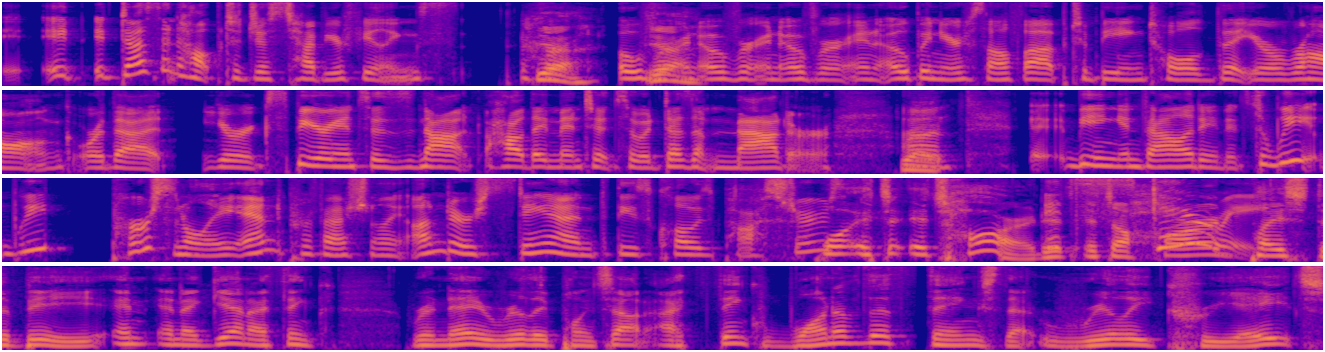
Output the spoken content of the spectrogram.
it, it doesn't help to just have your feelings hurt Yeah, over yeah. and over and over and open yourself up to being told that you're wrong or that your experience is not how they meant it so it doesn't matter Right. um, being invalidated so we we personally and professionally understand these closed postures Well, it's it's hard. It's, It's it's a hard place to be. And and again, I think Renee really points out. I think one of the things that really creates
